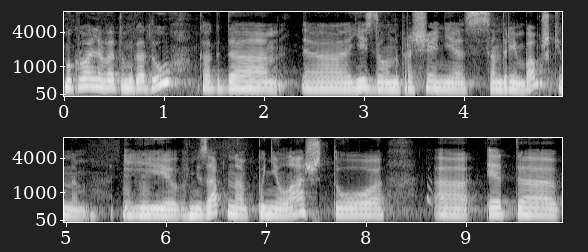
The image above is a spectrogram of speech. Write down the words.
Буквально в этом году, когда э, ездила на прощание с Андреем Бабушкиным, угу. и внезапно поняла, что это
